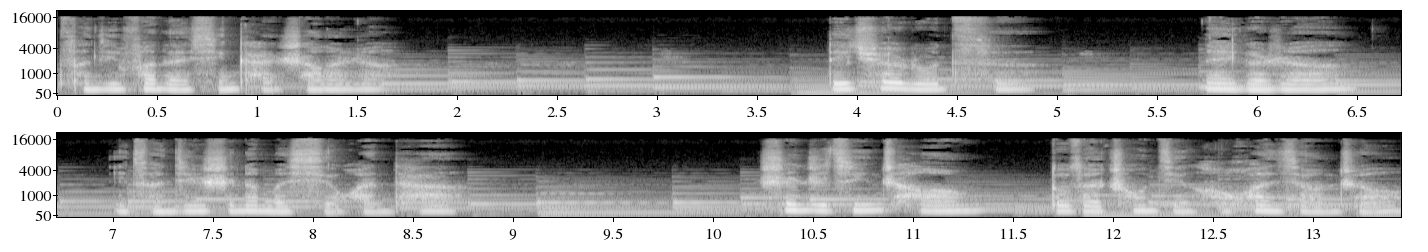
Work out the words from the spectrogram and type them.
曾经放在心坎上的人。的确如此，那个人，你曾经是那么喜欢他，甚至经常都在憧憬和幻想着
